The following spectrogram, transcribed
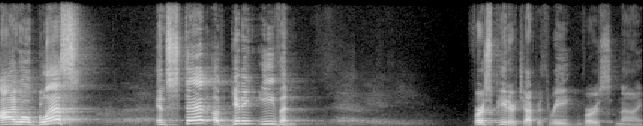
I will bless instead of getting even. 1 Peter chapter 3 verse 9.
